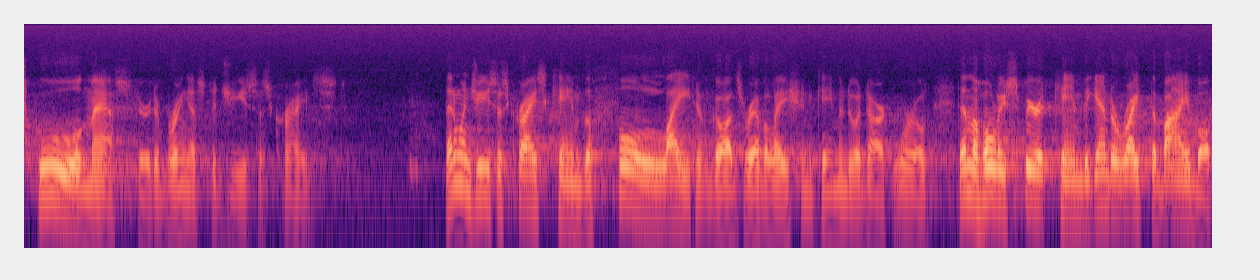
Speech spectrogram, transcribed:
schoolmaster to bring us to Jesus Christ. Then, when Jesus Christ came, the full light of God's revelation came into a dark world. Then the Holy Spirit came, began to write the Bible.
